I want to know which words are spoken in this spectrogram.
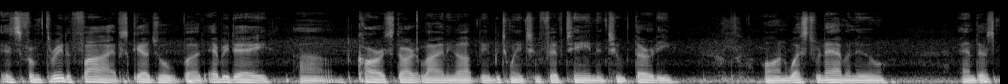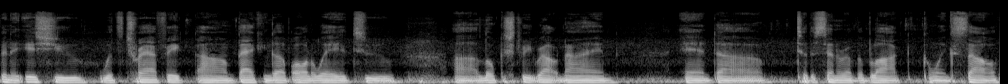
It's from three to five scheduled, but every day uh, cars started lining up in between 2:15 and 2:30 on Western Avenue, and there's been an issue with traffic um, backing up all the way to uh, Locust Street Route 9 and uh, to the center of the block going south.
